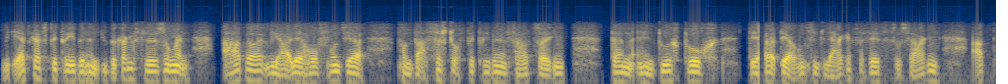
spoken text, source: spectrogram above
mit erdgasbetriebenen Übergangslösungen, aber wir alle erhoffen uns ja von wasserstoffbetriebenen Fahrzeugen dann einen Durchbruch, der, der uns in die Lage versetzt zu sagen, ab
